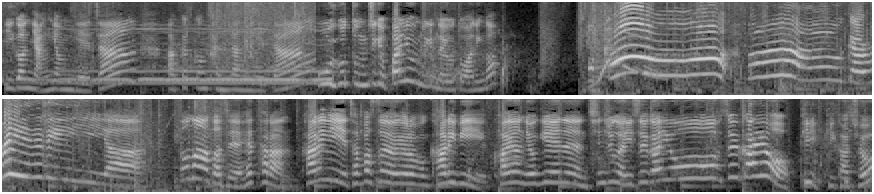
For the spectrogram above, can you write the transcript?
이건 양념게장, 아까 건 간장게장. 오 이것도 움직여, 빨리 움직인다. 이것도 아닌가? 어, 아! 아이리야 또 나왔다 쟤. 해탈한. 가리비 잡았어요 여러분. 가리비. 과연 여기에는 진주가 있을까요? 없을까요? 비 피카츄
